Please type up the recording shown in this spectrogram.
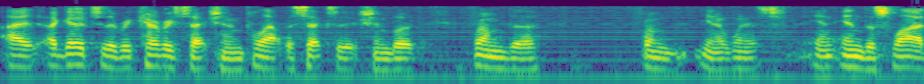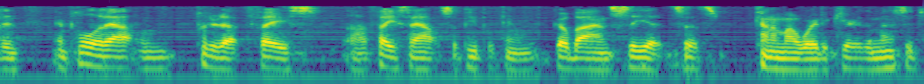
I, I go to the recovery section and pull out the sex addiction book from the from you know when it's in, in the slide and, and pull it out and put it up face uh, face out so people can go by and see it. So it's kind of my way to carry the message.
